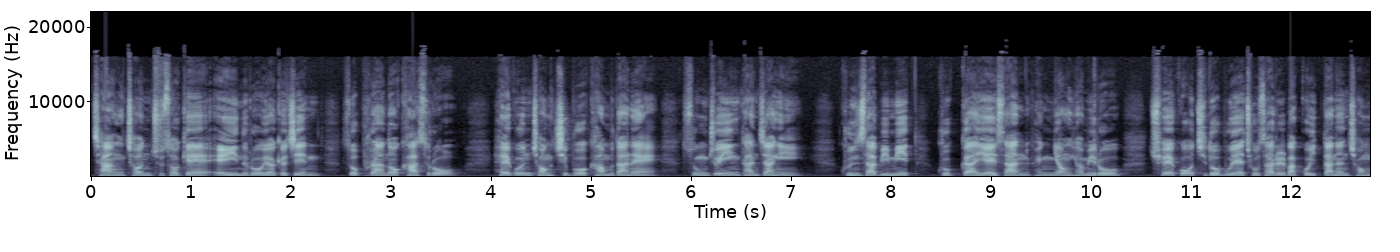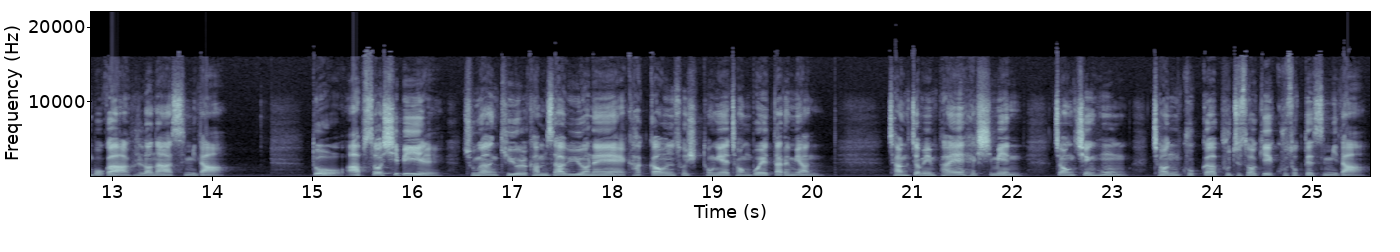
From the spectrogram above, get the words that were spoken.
장 전 주석의 애인으로 여겨진 소프라노 가수로 해군 정치부 가무단의 숭주잉 단장이 군사비 및 국가 예산 횡령 혐의로 최고 지도부의 조사를 받고 있다는 정보가 흘러나왔습니다. 또 앞서 12일 중앙기율감사위원회에 가까운 소식통의 정보에 따르면 장점 인파의 핵심인 정칭홍 전 국가부주석이 구속됐습니다.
